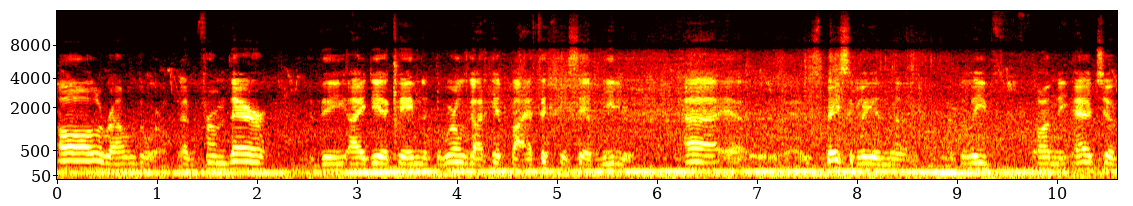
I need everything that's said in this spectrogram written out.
all around the world. And from there, the idea came that the world got hit by, I think they say a meteor. Uh, it's basically in the, I believe, on the edge of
